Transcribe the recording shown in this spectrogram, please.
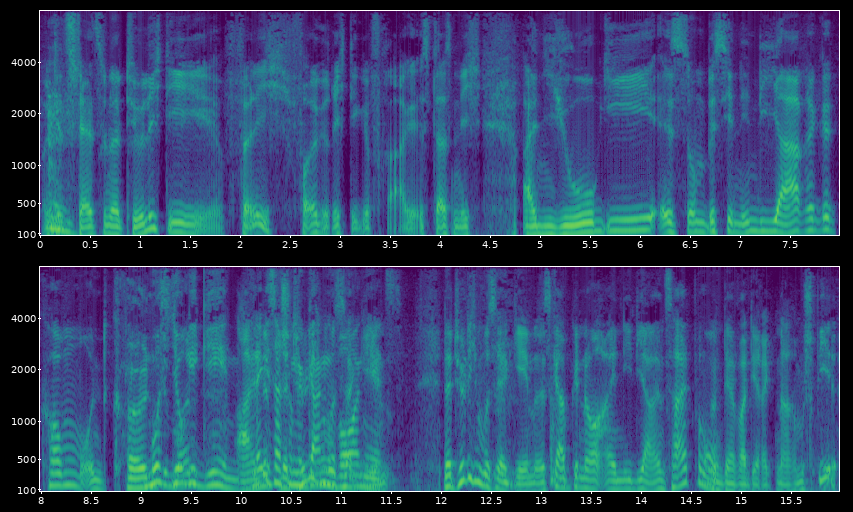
Und jetzt stellst du natürlich die völlig folgerichtige Frage, ist das nicht ein Yogi, ist so ein bisschen in die Jahre gekommen und könnte Muss Yogi gehen? Vielleicht ist er schon gegangen worden jetzt. Natürlich muss er gehen. Es gab genau einen idealen Zeitpunkt oh. und der war direkt nach dem Spiel.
